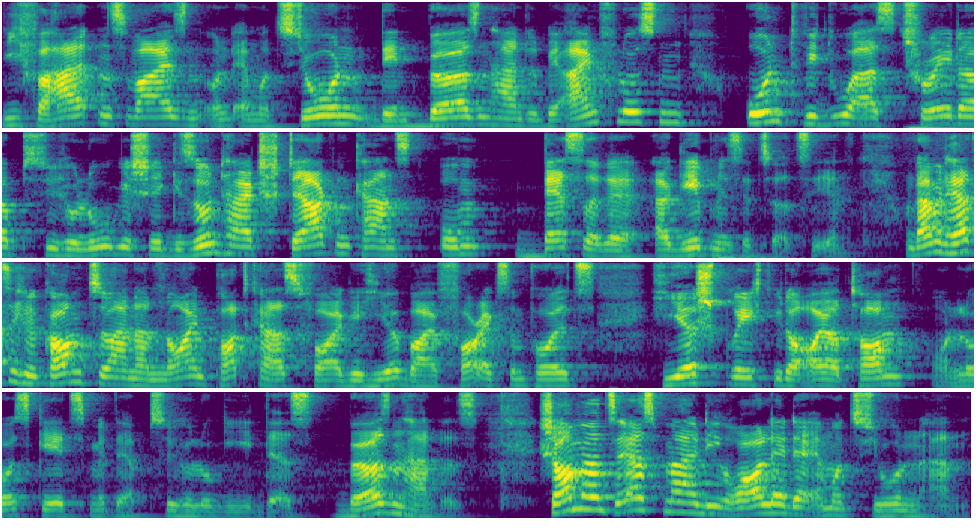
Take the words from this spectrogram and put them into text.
wie Verhaltensweisen und Emotionen den Börsenhandel beeinflussen und wie du als Trader psychologische Gesundheit stärken kannst, um bessere Ergebnisse zu erzielen. Und damit herzlich willkommen zu einer neuen Podcast-Folge hier bei Forex Impulse. Hier spricht wieder euer Tom und los geht's mit der Psychologie des Börsenhandels. Schauen wir uns erstmal die Rolle der Emotionen an.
